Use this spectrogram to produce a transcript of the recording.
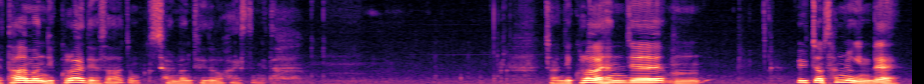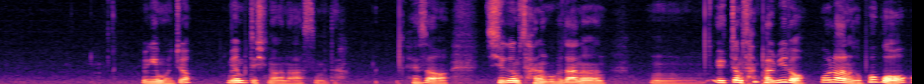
네, 다음은 니콜라에 대해서 좀 설명드리도록 하겠습니다. 자, 니콜라가 현재 음, 1.36인데 여기 뭐죠? 매물대 신호가 나왔습니다. 해서 지금 사는 것보다는 음, 1.38 위로 올라가는 거 보고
